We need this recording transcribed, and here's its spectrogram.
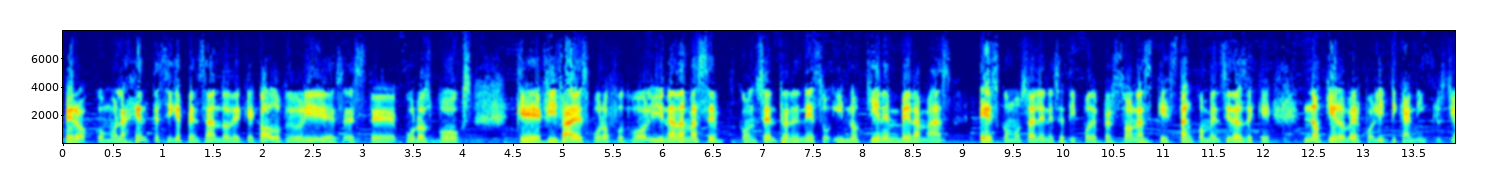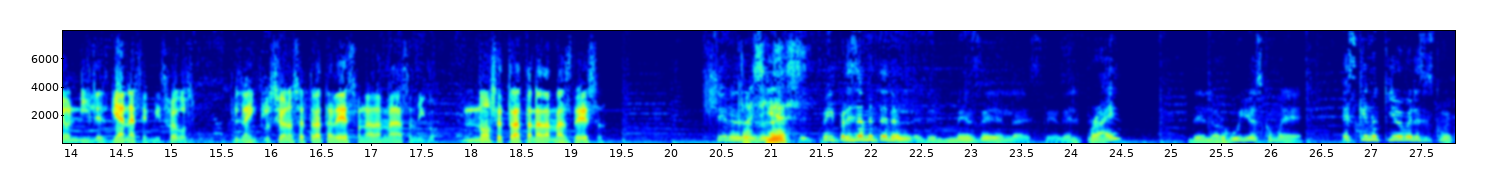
Pero como la gente sigue pensando de que Call of Duty es este puros bugs, que FIFA es puro fútbol y nada más se concentran en eso y no quieren ver a más, es como salen ese tipo de personas que están convencidas de que no quiero ver política, ni inclusión, ni lesbianas en mis juegos. La inclusión no se trata de eso nada más, amigo. No se trata nada más de eso. Sí, Así es. Y precisamente en el, en el mes de la, este, del Pride, del orgullo, es como de, es que no quiero ver eso, es como, de,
